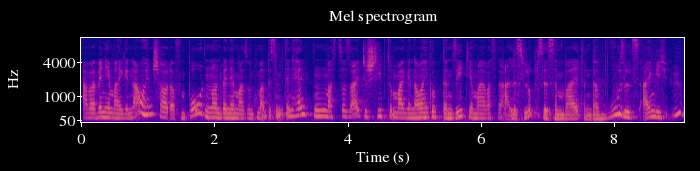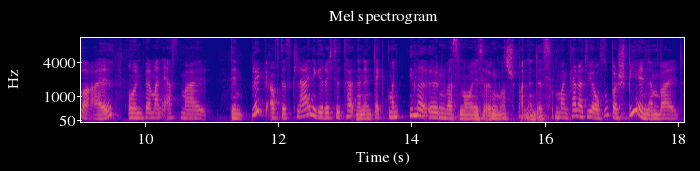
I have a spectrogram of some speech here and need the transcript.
Aber wenn ihr mal genau hinschaut auf den Boden und wenn ihr mal so mal ein bisschen mit den Händen was zur Seite schiebt und mal genauer hinguckt, dann seht ihr mal, was da alles Lups ist im Wald und da wuselt's eigentlich überall. Und wenn man erst mal den Blick auf das Kleine gerichtet hat, dann entdeckt man immer irgendwas Neues, irgendwas Spannendes. Und man kann natürlich auch super spielen im Wald.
